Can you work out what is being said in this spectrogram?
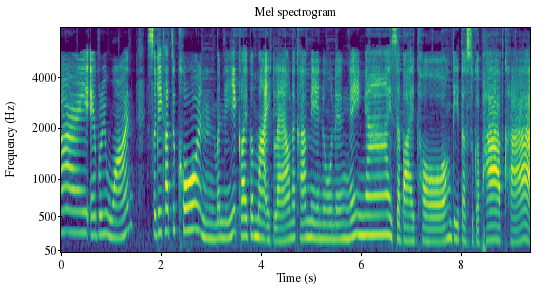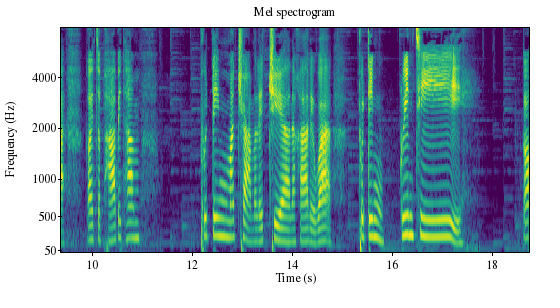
Hi everyone สวัสดีค่ะทุกคน วันนี้ก้อยก็มาอีกแล้วนะคะ เมนูหนึ่งง่ายๆ สบายท้องดีต่อสุขภาพค่ะ ก้อยจะพาไปทำพุดดิ้งมัทฉะเมล็ดเชียนะคะ หรือว่าพุดดิ้งกรีนทีก็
